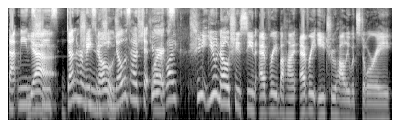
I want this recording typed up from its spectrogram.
That means Yeah. she's done her She research. Knows. she knows how shit You're, works. Like she, you know, she's seen every behind every E True Hollywood story,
